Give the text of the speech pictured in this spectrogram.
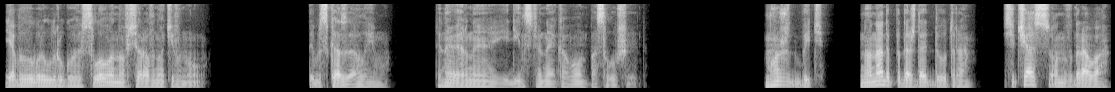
Я бы выбрал другое слово, но все равно кивнул. Ты бы сказала ему. Ты, наверное, единственная, кого он послушает. Может быть, но надо подождать до утра. Сейчас он в дрова.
